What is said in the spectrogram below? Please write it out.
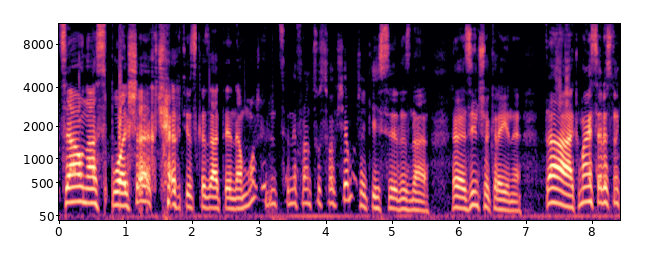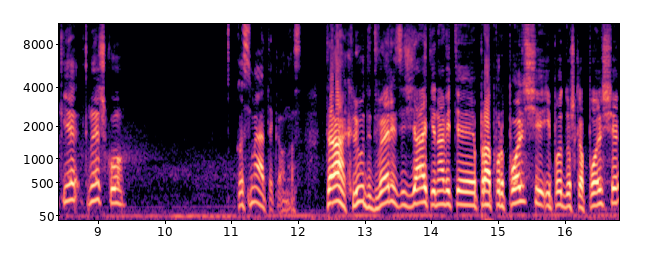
Це у нас Польща, хоча я хотів сказати, не може, це не француз взагалі, може якийсь, не знаю, е, з іншої країни. Так, має сервісну книжку. Косметика у нас. Так, люди, двері з'їжджають, і навіть е, прапор Польщі і подушка Польщі.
